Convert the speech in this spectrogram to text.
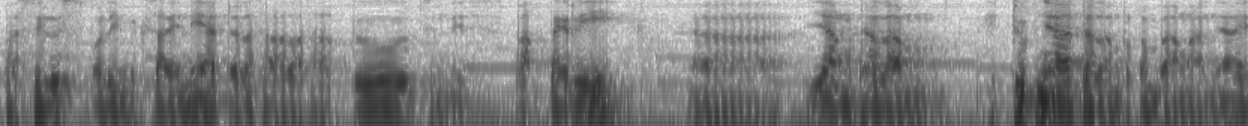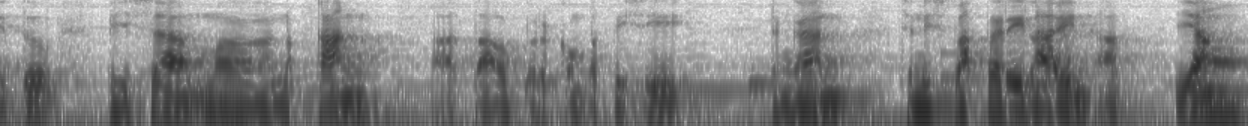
Bacillus polymixa ini adalah salah satu jenis bakteri eh, yang dalam hidupnya dalam perkembangannya itu bisa menekan atau berkompetisi dengan jenis bakteri lain yang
